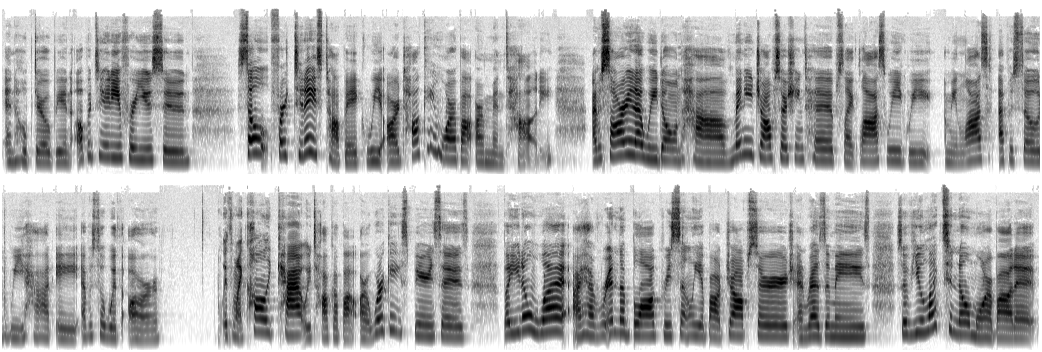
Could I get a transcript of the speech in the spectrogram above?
and hope there will be an opportunity for you soon. So, for today's topic, we are talking more about our mentality. I'm sorry that we don't have many job searching tips. Like last week, we, I mean, last episode, we had a episode with our with my colleague Kat, we talk about our working experiences. But you know what? I have written a blog recently about job search and resumes. So if you'd like to know more about it,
